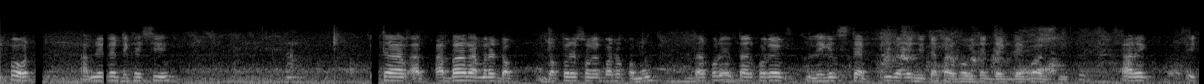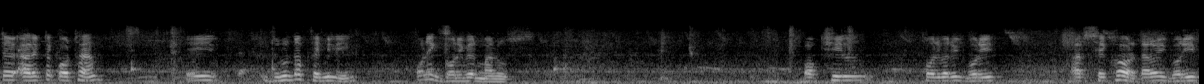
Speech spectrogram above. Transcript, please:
রিপোর্ট আমি এটা দেখেছি আবার আমরা ডক্টরের সঙ্গে কথা কমু। তারপরে তারপরে লিগেল স্টেপ কীভাবে নিতে পারব এটা দেখ দেখব আর কি। আর এটা আরেকটা কথা, এই দুটা ফ্যামিলি অনেক গরিবের মানুষ। অখিল পারিবারিক গরিব আর শেখর, তার ওই গরিব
